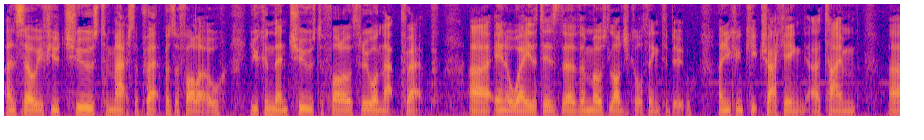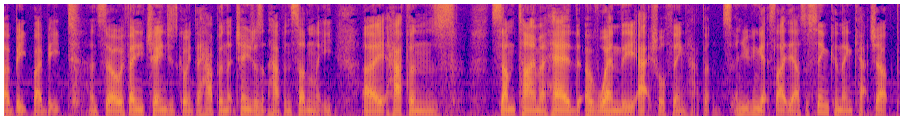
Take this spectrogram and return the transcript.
and so, if you choose to match the prep as a follow, you can then choose to follow through on that prep uh, in a way that is the, the most logical thing to do. And you can keep tracking uh, time uh, beat by beat. And so, if any change is going to happen, that change doesn't happen suddenly, uh, it happens sometime ahead of when the actual thing happens. And you can get slightly out of sync and then catch up.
